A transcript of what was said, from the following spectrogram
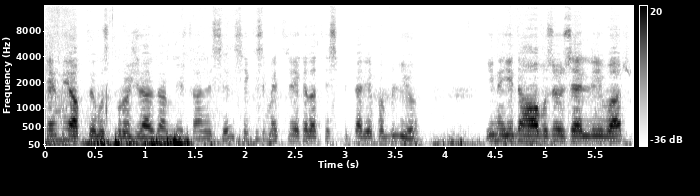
kendi yaptığımız projelerden bir tanesi. 8 metreye kadar tespitler yapabiliyor. Yine 7 hafıza özelliği var.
